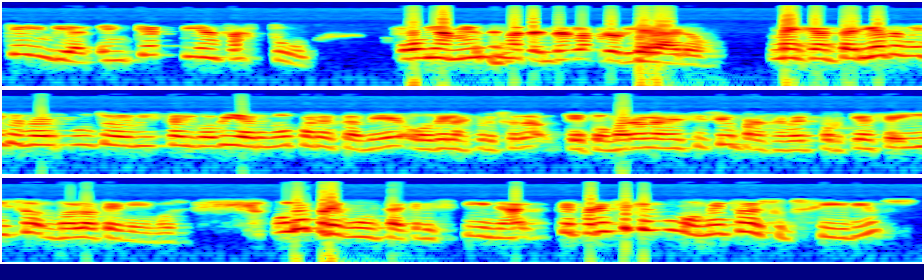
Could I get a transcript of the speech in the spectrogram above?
¿qué invierte? ¿En qué piensas tú? Obviamente en atender la prioridad. Claro. Me encantaría también tener el punto de vista del gobierno para saber, o de las personas que tomaron la decisión para saber por qué se hizo, no lo tenemos. Una pregunta, Cristina, ¿te parece que es un momento de subsidios?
